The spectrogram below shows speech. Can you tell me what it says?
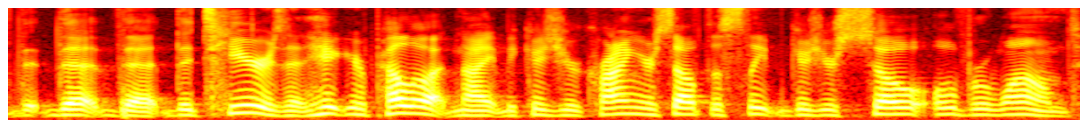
the, the, the, the tears that hit your pillow at night because you're crying yourself to sleep because you're so overwhelmed.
